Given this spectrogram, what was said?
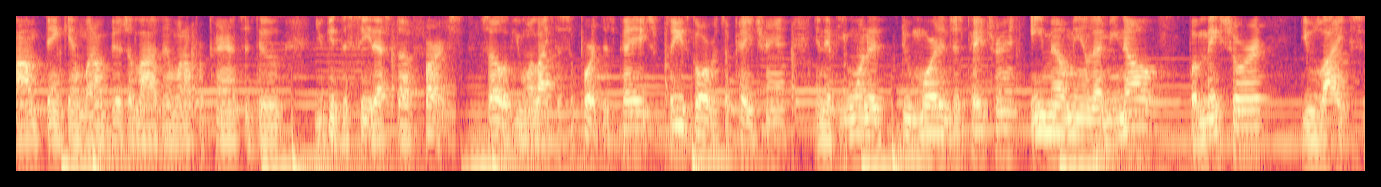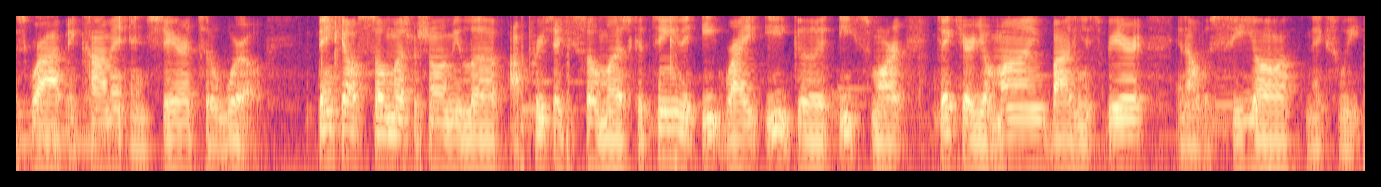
how I'm thinking, what I'm visualizing, what I'm preparing to do. You get to see that stuff first. So if you would like to support this page, please go over to Patreon. And if you want to do more than just Patreon, email me and let me know. But make sure you like, subscribe, and comment and share to the world. Thank y'all so much for showing me love. I appreciate you so much. Continue to eat right, eat good, eat smart. Take care of your mind, body, and spirit. And I will see y'all next week.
